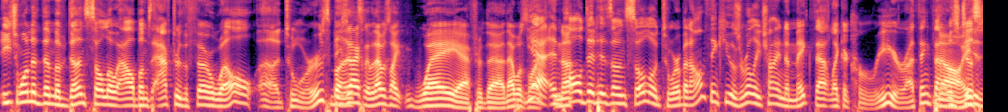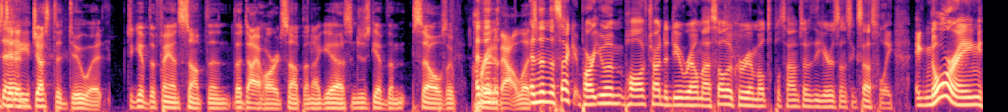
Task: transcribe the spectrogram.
each one of them have done solo albums after the farewell uh, tours, but exactly. But that was like way after that. That was yeah, like and not- Paul did his own solo tour, but I don't think he was really trying to make that like a career. I think that no, was just, just a did it just to do it to give the fans something, the diehard something, I guess, and just give themselves a and then creative the- outlet. And then the second part, you and Paul have tried to derail my solo career multiple times over the years unsuccessfully, ignoring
